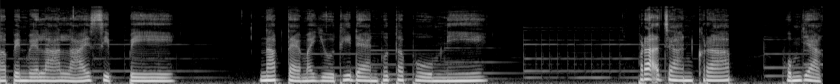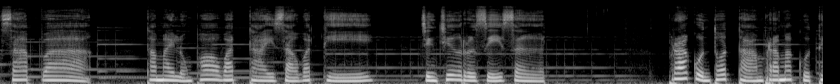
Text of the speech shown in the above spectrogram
มาเป็นเวลาหลายสิบปี นับแต่มาอยู่ที่แดนพุทธภูมินี้ พระอาจารย์ครับ ผมอยากทราบว่า ทำไมหลวงพ่อวัดไทยสาวัตถี จึงชื่อฤาษีเสดพระกุณทศถามพระมกุเท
